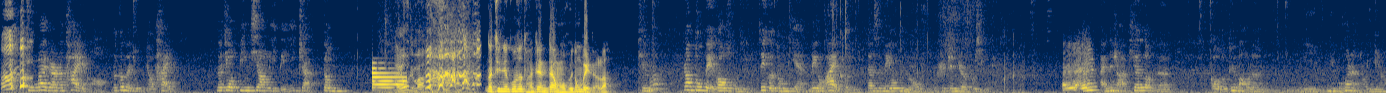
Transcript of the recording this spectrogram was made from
就外边那太阳啊，那根本就不叫太阳，那叫冰箱里的一盏灯。哎呦我的妈！那今年公司团建，你带我们回东北得了。行啊，让东北告诉你，这个冬天没有爱可以，但是没有羽绒服是真真不行的。哎，那啥，天冷了，狗都褪毛了，你你不换两套衣裳啥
